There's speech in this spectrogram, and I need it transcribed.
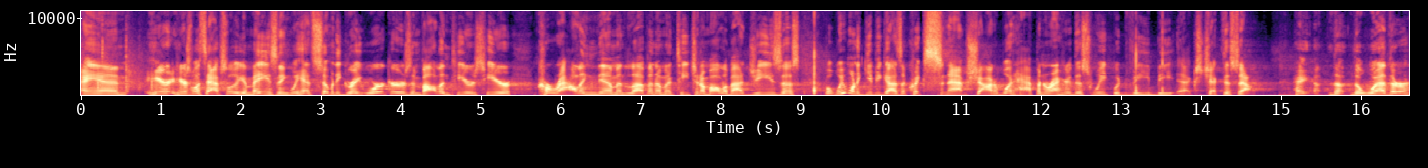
And here, here's what's absolutely amazing. We had so many great workers and volunteers here corralling them and loving them and teaching them all about Jesus. But we want to give you guys a quick snapshot of what happened right here this week with VBX. Check this out. Hey, the, the weather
